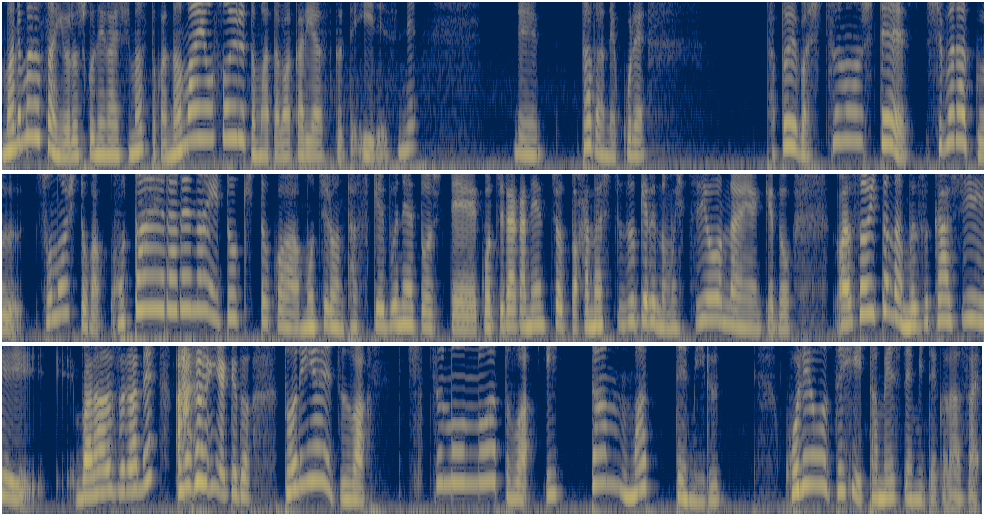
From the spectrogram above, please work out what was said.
〇〇さんよろしくお願いしますとか名前を添えるとまた分かりやすくていいですね。でただねこれ例えば質問してしばらくその人が答えられない時とかはもちろん助け舟としてこちらがねちょっと話し続けるのも必要なんやけど、まあ、そういったのは難しいバランスがねあるんやけどとりあえずは質問の後は一旦待ってみるこれをぜひ試してみてください。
